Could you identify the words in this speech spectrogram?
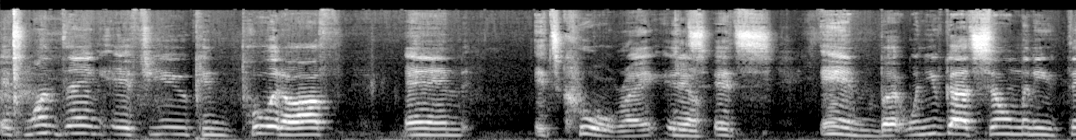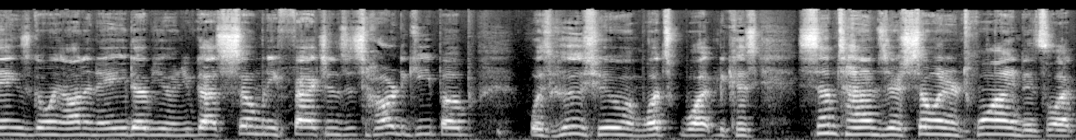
It's one thing if you can pull it off and it's cool, right? It's it's in, but when you've got so many things going on in AEW and you've got so many factions, it's hard to keep up with who's who and what's what because sometimes they're so intertwined. It's like,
